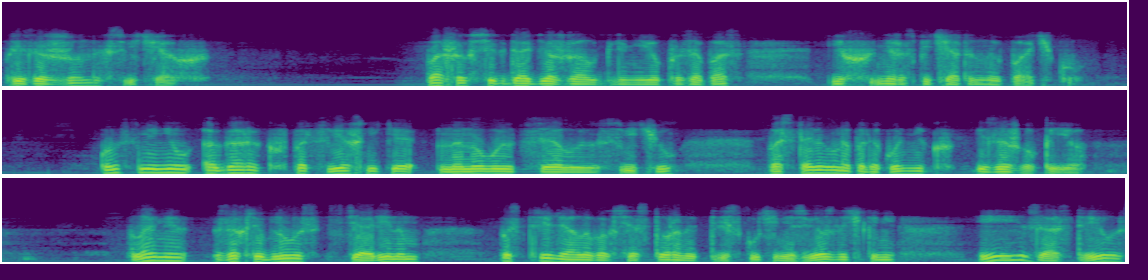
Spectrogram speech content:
при зажженных свечах. Паша всегда держал для нее про запас их нераспечатанную пачку. Он сменил агарок в подсвечнике на новую целую свечу, поставил на подоконник и зажег ее. Пламя захлебнулось стеарином, постреляло во все стороны трескучими звездочками и заострилось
